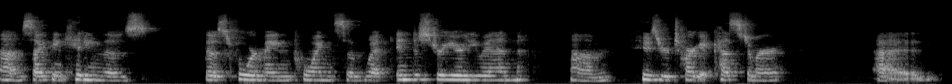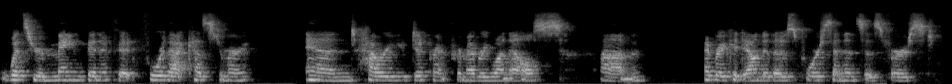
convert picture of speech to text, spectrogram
Um, so I think hitting those those four main points of what industry are you in, um, who's your target customer, uh, what's your main benefit for that customer, and how are you different from everyone else. Um, I break it down to those four sentences first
